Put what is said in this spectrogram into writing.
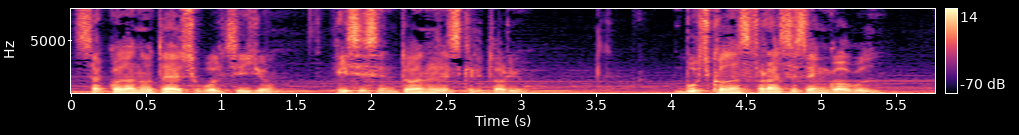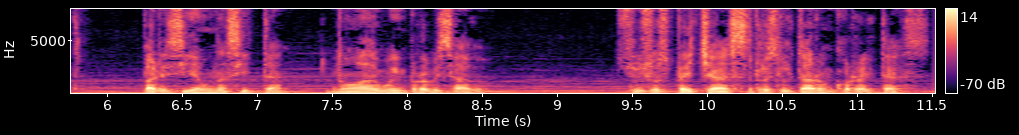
sacó la nota de su bolsillo y se sentó en el escritorio. Buscó las frases en Google. Parecía una cita, no algo improvisado. Sus sospechas resultaron correctas.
